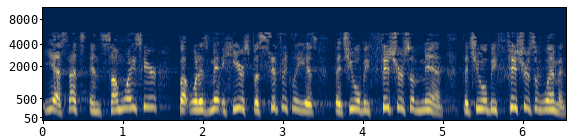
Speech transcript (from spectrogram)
Yes, that's in some ways here, but what is meant here specifically is that you will be fishers of men, that you will be fishers of women,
